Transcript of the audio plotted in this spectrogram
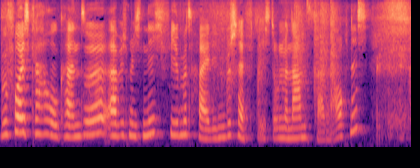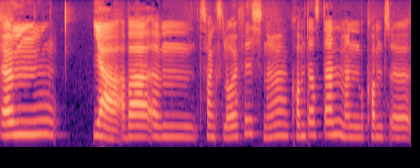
Bevor ich Caro kannte, habe ich mich nicht viel mit Heiligen beschäftigt und mit Namenstagen auch nicht. Ähm, ja, aber ähm, zwangsläufig ne, kommt das dann. Man bekommt äh,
